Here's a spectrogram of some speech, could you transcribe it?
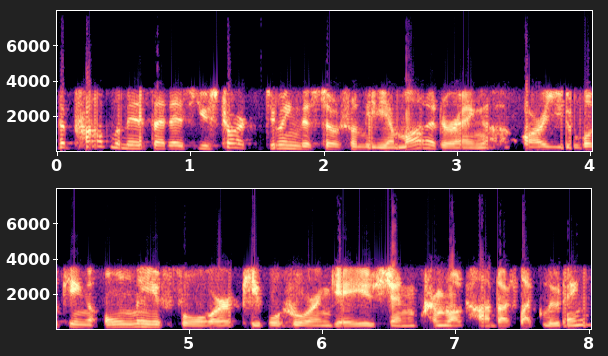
The problem is that as you start doing this social media monitoring, are you looking only for people who are engaged in criminal conduct like looting?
